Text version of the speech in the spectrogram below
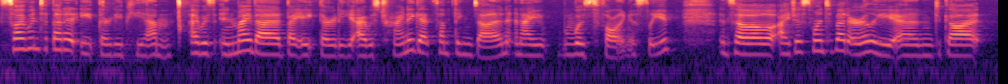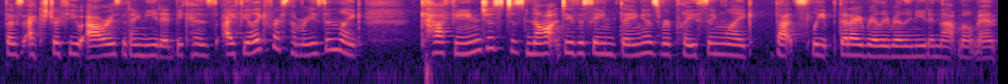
So I went to bed at 8:30 p.m. I was in my bed by 8:30. I was trying to get something done and I was falling asleep. And so I just went to bed early and got those extra few hours that I needed because I feel like for some reason like caffeine just does not do the same thing as replacing like that sleep that I really, really need in that moment.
